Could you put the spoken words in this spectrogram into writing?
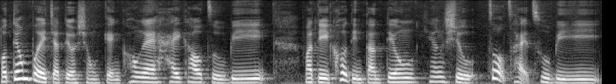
予长辈食到上健康的海口滋味，嘛伫课程当中享受做菜趣味。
